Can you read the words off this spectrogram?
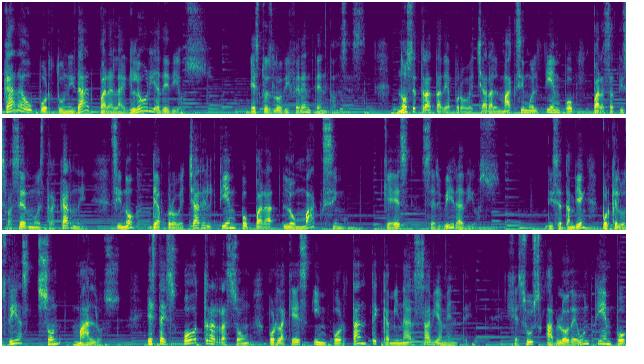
cada oportunidad para la gloria de Dios. Esto es lo diferente entonces. No se trata de aprovechar al máximo el tiempo para satisfacer nuestra carne, sino de aprovechar el tiempo para lo máximo, que es servir a Dios. Dice también, porque los días son malos. Esta es otra razón por la que es importante caminar sabiamente. Jesús habló de un tiempo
